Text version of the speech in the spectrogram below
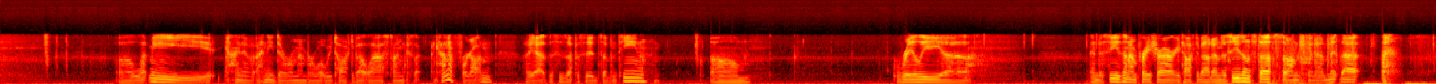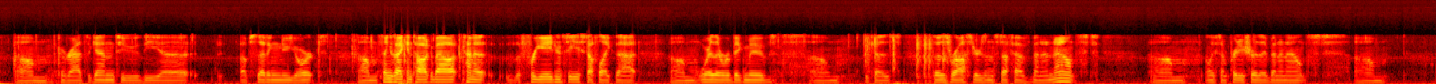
uh, let me kind of. I need to remember what we talked about last time because I, I kind of forgotten. Oh yeah, this is episode 17. Um, really, uh, end of season. I'm pretty sure I already talked about end of season stuff, so I'm just gonna admit that. Um, congrats again to the uh, upsetting New York. Um, things I can talk about, kind of the free agency stuff like that um, where there were big moves um, because those rosters and stuff have been announced. Um, at least I'm pretty sure they've been announced. Um,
